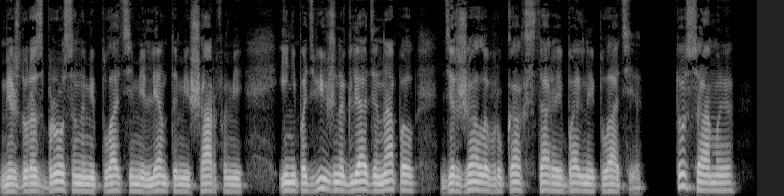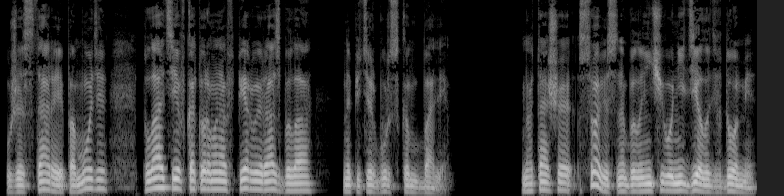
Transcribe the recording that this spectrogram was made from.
между разбросанными платьями, лентами, шарфами и, неподвижно глядя на пол, держала в руках старое бальное платье, то самое, уже старое по моде, платье, в котором она в первый раз была на петербургском бале. Наташе совестно было ничего не делать в доме,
